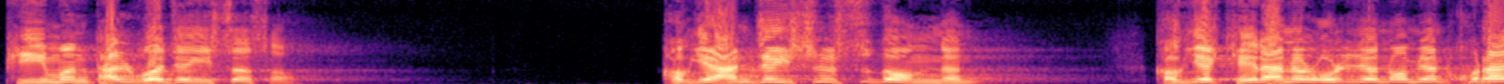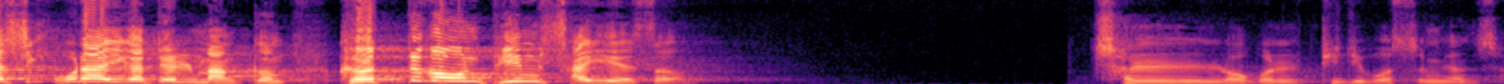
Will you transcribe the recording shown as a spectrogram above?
빔은 달궈져 있어서 거기에 앉아 있을 수도 없는 거기에 계란을 올려놓으면 호라시, 호라이가 될 만큼 그 뜨거운 빔 사이에서 철록을 뒤집어 쓰면서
